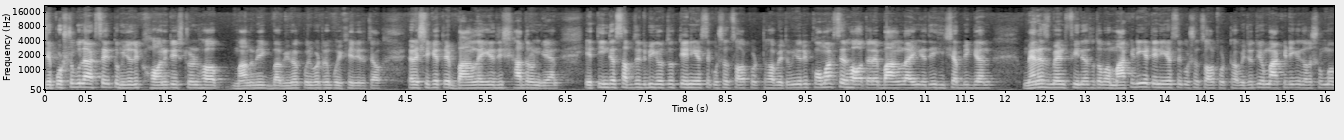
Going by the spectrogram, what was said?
যে প্রশ্নগুলো আসছে, তুমি যদি খনিটি স্টুডেন্ট হও, মানবিক বা বিভাগ পরিবর্তন পরীক্ষা দিতে চাও, তাহলে সেক্ষেত্রে বাংলা, ইংরেজি, সাধারণ জ্ঞান, এই তিনটা সাবজেক্ট বিগত টেন ইয়ার্সে কোশ্চেন সলভ করতে হবে। তুমি যদি কমার্সের হও, তাহলে বাংলা, ইংরেজি, হিসাব বিজ্ঞান ম্যানেজমেন্ট ফিনান্স অথবা মার্কেটিংয়ে টেন ইয়ার্সের কোশ্চেন সলভ করতে হবে। যদিও মার্কেটিংয়ে যত সম্ভব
